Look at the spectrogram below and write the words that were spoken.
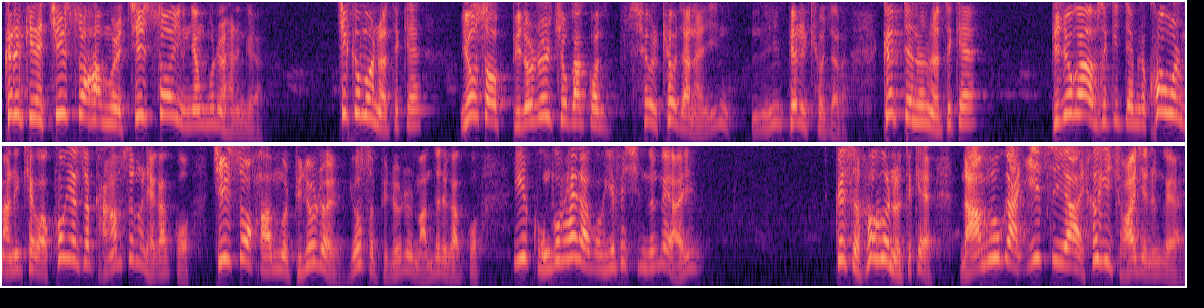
그렇게 질소함을 질소 영양분을 하는 거야. 지금은 어떻게 요소 비료를 줘갖고 색을 키우잖아. 이, 이 벼를 키우잖아. 그때는 어떻게 비료가 없었기 때문에 콩을 많이 캐고 콩에서 강압성을 해갖고 질소 화합물 비료를 요소 비료를 만들어 갖고 이 공급해라고 옆에 심는 거야. 그래서 흙은 어떻게 나무가 있어야 흙이 좋아지는 거야.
